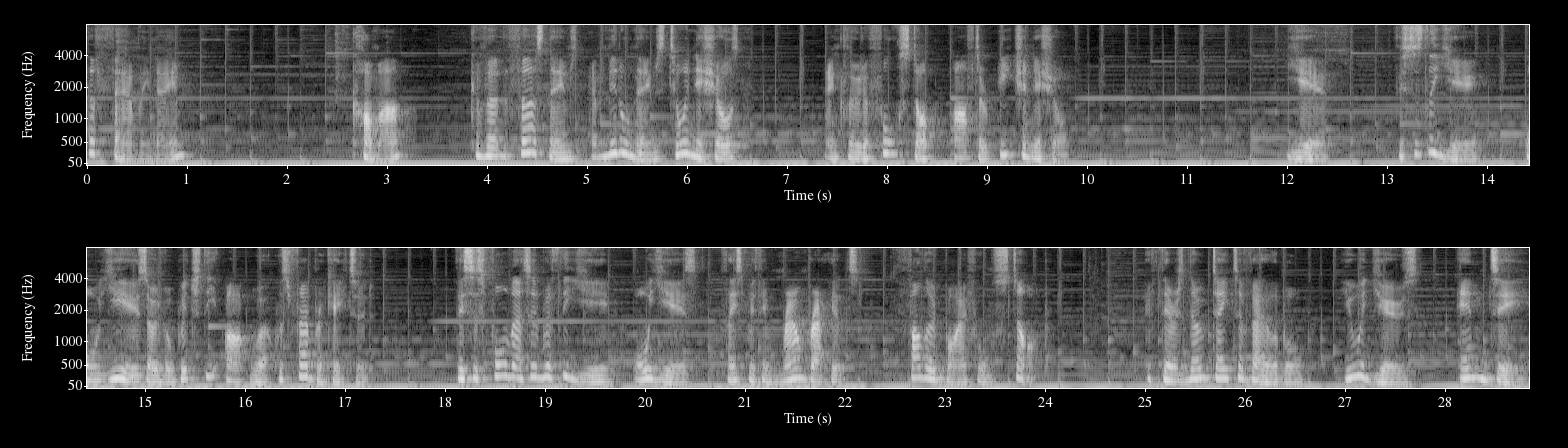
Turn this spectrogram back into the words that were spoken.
the family name, comma, convert the first names and middle names to initials, include a full stop after each initial. Year. This is the year or years over which the artwork was fabricated. This is formatted with the year or years placed within round brackets followed by a full stop. If there is no date available, you would use ND,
